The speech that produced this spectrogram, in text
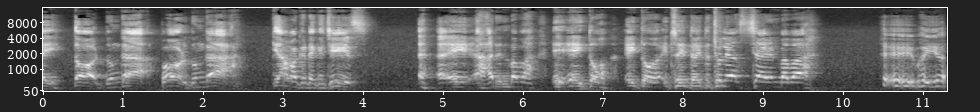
এই তোর দুঙ্গা পর দুঙ্গা। কে আমাকে ডেকেছিস? এই আরেন বাবা এই তো এই তো এই তো এই তো- চলে আসছে আরেন বাবা। হে ভাইয়া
